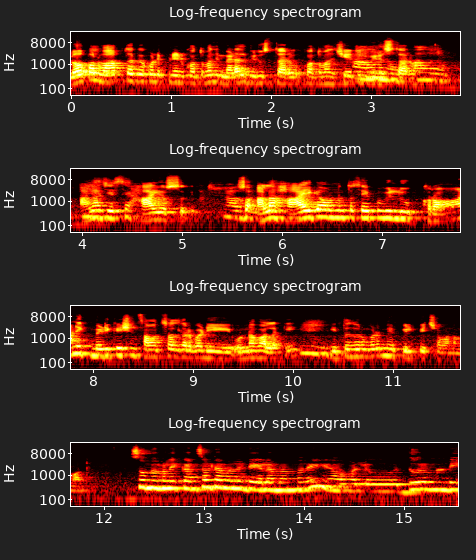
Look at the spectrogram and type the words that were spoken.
లోపల వాపు తగ్గకుండా ఇప్పుడు నేను కొంతమంది మెడలు విరుస్తారు కొంతమంది చేతులు విరుస్తారు అవును అలా చేస్తే హాయి వస్తుంది. సో అలా హాయిగా ఉన్నంతసేపు వీళ్ళు క్రానిక్ మెడికేషన్ సంవత్సరాల తరబడి ఉన్న వాళ్ళకి. ఇంత దూరం కూడా మేము పిలిపించాం అన్నమాట సో మిమ్మల్ని కన్సల్ట్ అవ్వాలంటే ఎలా మెమరీ వాళ్ళు దూరం నుండి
